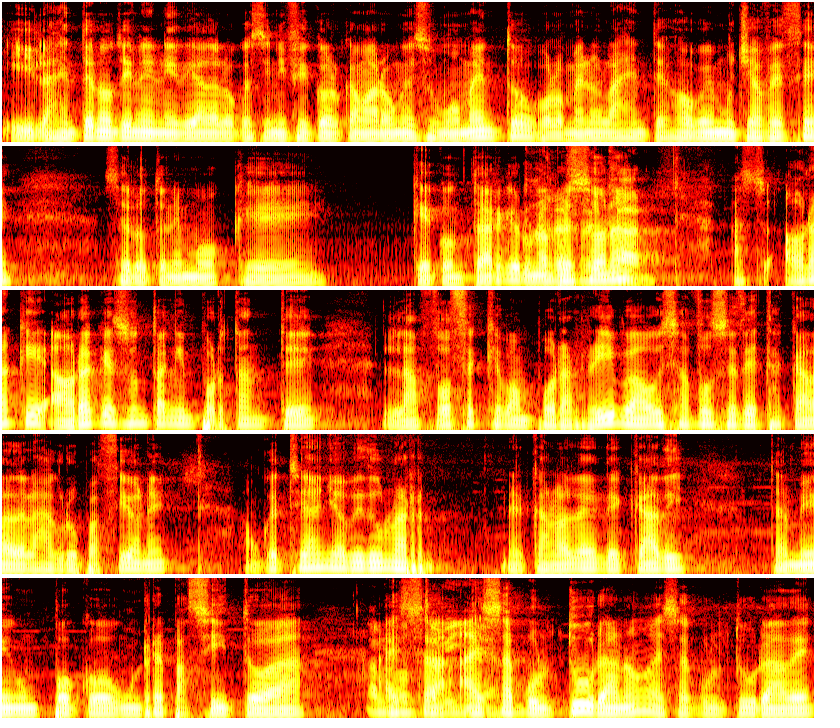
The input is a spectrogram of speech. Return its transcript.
Y la gente no tiene ni idea de lo que significó el camarón en su momento, por lo menos la gente joven muchas veces se lo tenemos que, que contar, que era una persona... Refrescar. Ahora que, ahora que son tan importantes las voces que van por arriba o esas voces destacadas de las agrupaciones, aunque este año ha habido una, en el canal de Cádiz también un poco un repasito a, a esa, a esa cultura, ¿no? A esa cultura de,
